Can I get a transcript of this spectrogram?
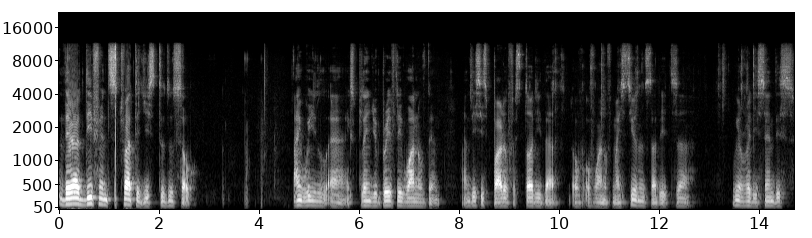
there are different strategies to do so. I will uh, explain you briefly one of them. And this is part of a study that of, of one of my students that it's uh, we already sent this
